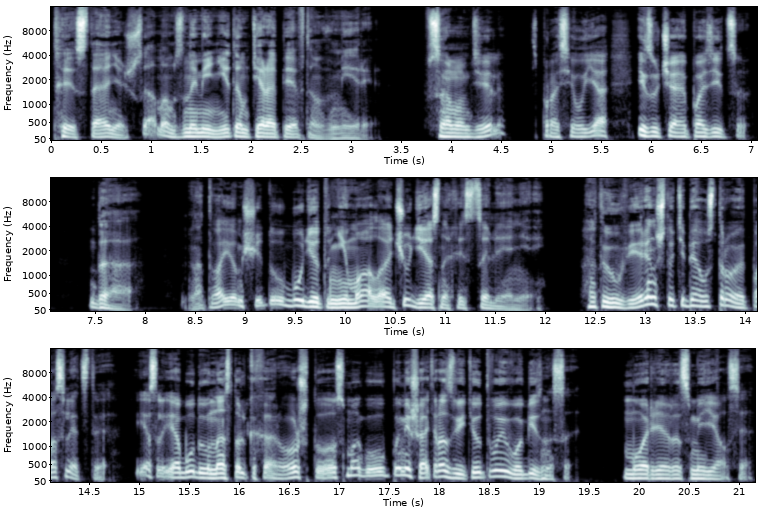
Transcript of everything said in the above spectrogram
«Ты станешь самым знаменитым терапевтом в мире». «В самом деле?» — спросил я, изучая позицию. «Да, на твоем счету будет немало чудесных исцелений». «А ты уверен, что тебя устроят последствия? Если я буду настолько хорош, то смогу помешать развитию твоего бизнеса». Морри рассмеялся.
